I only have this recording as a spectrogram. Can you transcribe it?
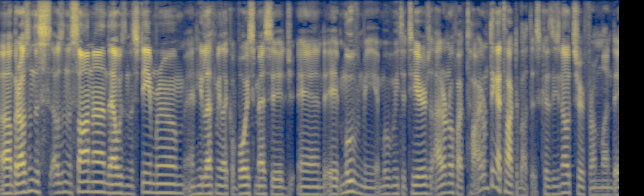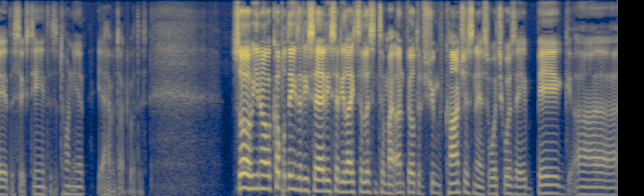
Uh, but I was in the I was in the sauna, and I was in the steam room, and he left me like a voice message, and it moved me. It moved me to tears. I don't know if I've talked. I don't think I talked about this because these notes are from Monday, the 16th, is the 20th. Yeah, I haven't talked about this. So you know, a couple things that he said. He said he likes to listen to my unfiltered stream of consciousness, which was a big. Uh,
